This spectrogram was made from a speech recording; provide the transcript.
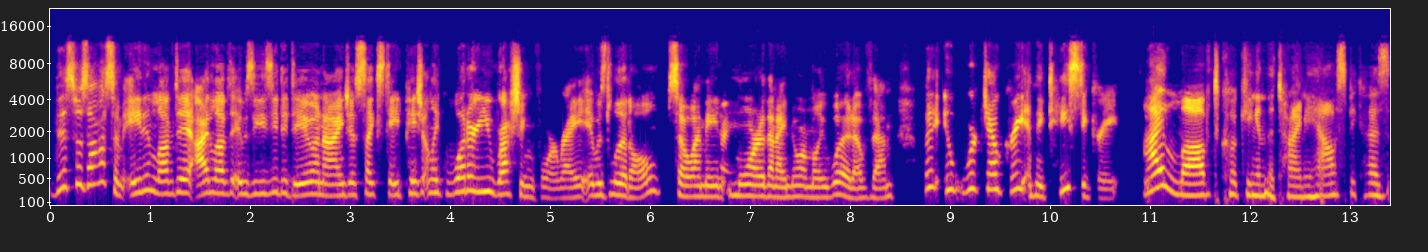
this was awesome. Aiden loved it. I loved it. It was easy to do. And I just like stayed patient. I'm like, what are you rushing for? Right. It was little. So I made Right. more than I normally would of them, but it worked out great and they tasted great. I loved cooking in the tiny house because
